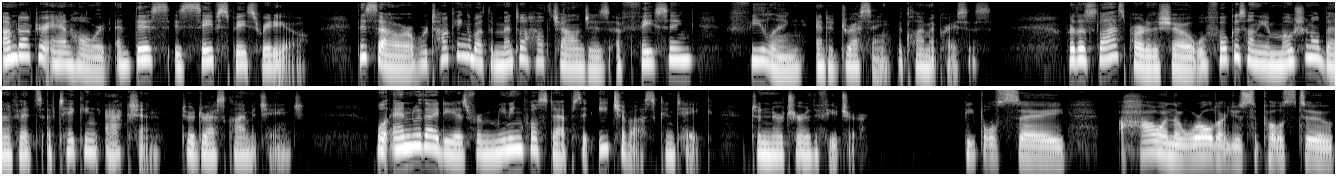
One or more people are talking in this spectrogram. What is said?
I'm Dr. Ann Hallward, and this is Safe Space Radio. This hour, we're talking about the mental health challenges of facing, feeling, and addressing the climate crisis. For this last part of the show, we'll focus on the emotional benefits of taking action to address climate change. We'll end with ideas for meaningful steps that each of us can take to nurture the future. People say how in the world are you supposed to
